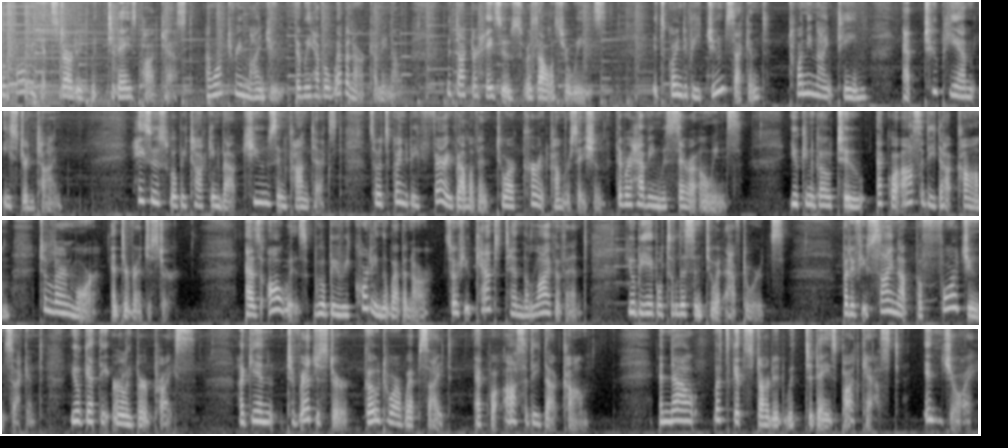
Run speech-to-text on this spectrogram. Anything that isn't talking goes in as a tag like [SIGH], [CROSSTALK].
Before we get started with today's podcast, I want to remind you that we have a webinar coming up with Dr. Jesus Rosales Ruiz. It's going to be June 2nd, 2019 at 2 p.m. Eastern Time. Jesus will be talking about cues in context, so it's going to be very relevant to our current conversation that we're having with Sarah Owings. You can go to equiosity.com to learn more and to register. As always, we'll be recording the webinar, so if you can't attend the live event, you'll be able to listen to it afterwards. But if you sign up before June 2nd, you'll get the early bird price. Again, to register, go to our website, equiosity.com. And now let's get started with today's podcast. Enjoy.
